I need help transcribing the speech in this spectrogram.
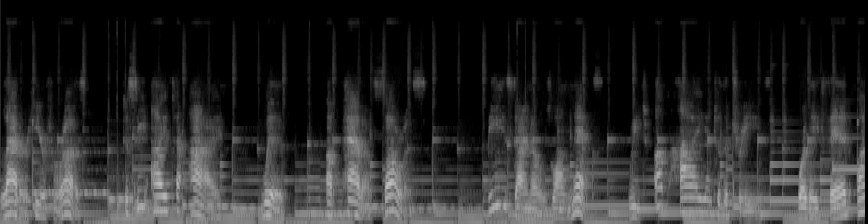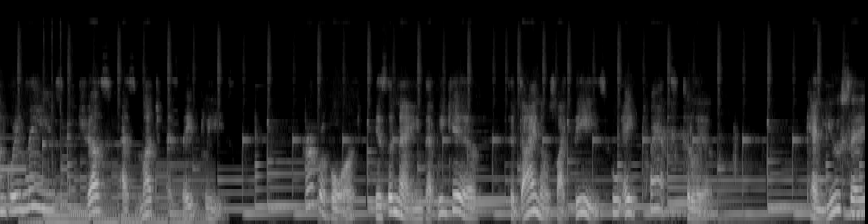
ladder here for us to see eye to eye with a Apatosaurus. These dinos' long necks reach up high into the trees, where they fed on green leaves just as much as they pleased. herbivore is the name that we give to dinos like these who ate plants to live. Can you say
